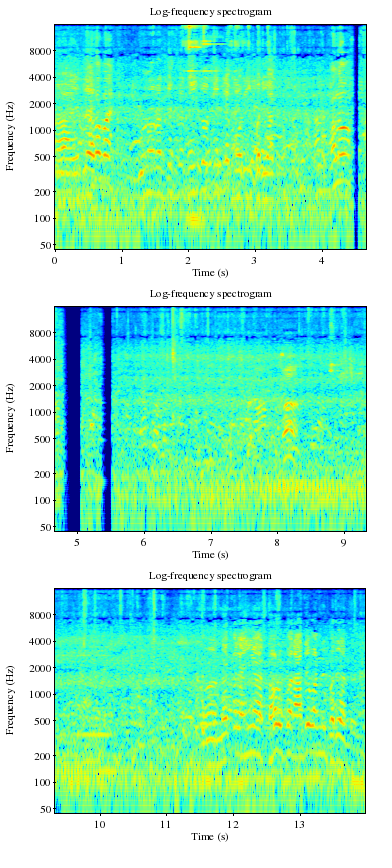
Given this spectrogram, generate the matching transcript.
હા એટલે હલો ભાઈ ગુનો રજિસ્ટર થઈ ગયો છે એટલે ખોટી ફરિયાદ હલો હા હા, નકર અહીંયા સ્થળ ઉપર આગેવાનની ફરિયાદ થઈ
